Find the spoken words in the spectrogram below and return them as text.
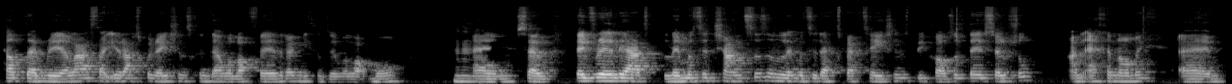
help them realize that your aspirations can go a lot further and you can do a lot more. Mm-hmm. Um, so they've really had limited chances and limited expectations because of their social and economic um,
